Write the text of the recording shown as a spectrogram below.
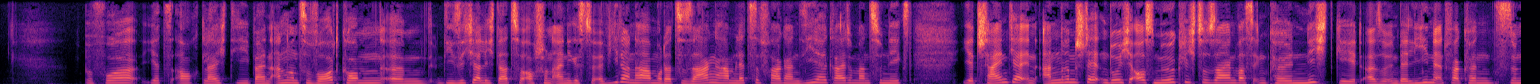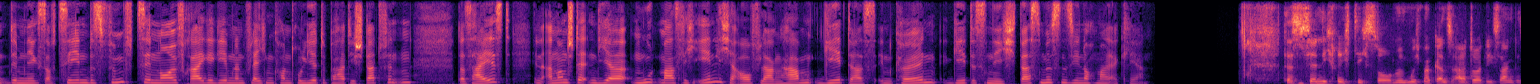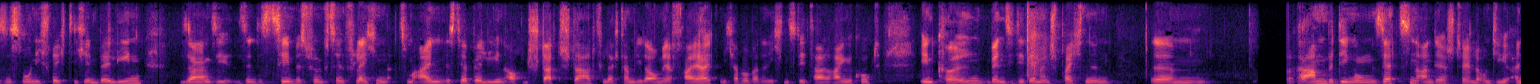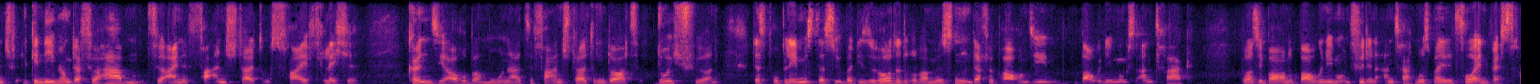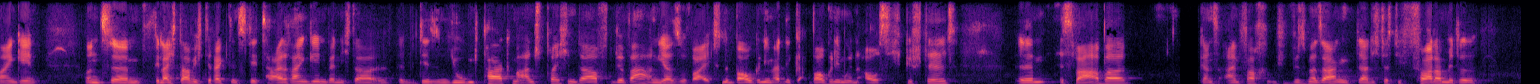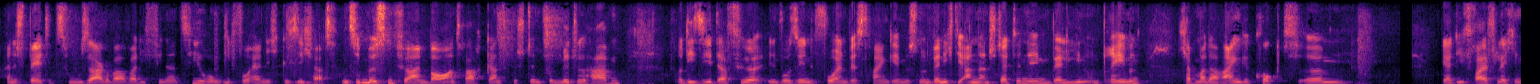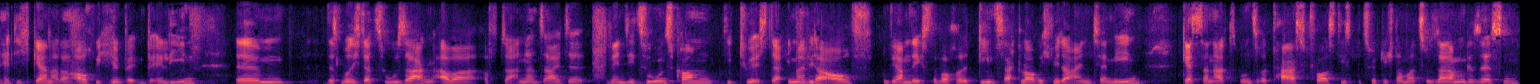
Bevor jetzt auch gleich die beiden anderen zu Wort kommen, ähm, die sicherlich dazu auch schon einiges zu erwidern haben oder zu sagen haben, letzte Frage an Sie, Herr Greitemann, zunächst. Jetzt scheint ja in anderen Städten durchaus möglich zu sein, was in Köln nicht geht. Also in Berlin etwa können demnächst auf 10 bis 15 neu freigegebenen Flächen kontrollierte Partys stattfinden. Das heißt, in anderen Städten, die ja mutmaßlich ähnliche Auflagen haben, geht das. In Köln geht es nicht. Das müssen Sie nochmal erklären. Das ist ja nicht richtig so. Man muss mal ganz deutlich sagen, das ist so nicht richtig. In Berlin, sagen Sie, sind es 10 bis 15 Flächen. Zum einen ist ja Berlin auch ein Stadtstaat. Vielleicht haben die da auch mehr Freiheiten. Ich habe aber da nicht ins Detail reingeguckt. In Köln, wenn Sie die dementsprechenden ähm, Rahmenbedingungen setzen an der Stelle und die Genehmigung dafür haben, für eine Veranstaltungsfreifläche, können Sie auch über Monate Veranstaltungen dort durchführen. Das Problem ist, dass Sie über diese Hürde drüber müssen. Und dafür brauchen Sie einen Baugenehmigungsantrag. Sie brauchen eine Baugenehmigung und für den Antrag muss man in den Vorinvest reingehen. Und ähm, vielleicht darf ich direkt ins Detail reingehen, wenn ich da äh, diesen Jugendpark mal ansprechen darf. Wir waren ja soweit, eine Baugenehmigung, hat eine Baugenehmigung in Aussicht gestellt. Ähm, es war aber ganz einfach, ich würde mal sagen, dadurch, dass die Fördermittel eine späte Zusage war, war die Finanzierung nicht vorher nicht gesichert. Und Sie müssen für einen Bauantrag ganz bestimmte Mittel haben, die Sie dafür, wo Sie in den Vorinvest reingehen müssen. Und wenn ich die anderen Städte nehme, Berlin und Bremen, ich habe mal da reingeguckt, ähm, ja, die Freiflächen hätte ich gerne dann auch, wie hier in Berlin. Ähm, das muss ich dazu sagen. Aber auf der anderen Seite, wenn Sie zu uns kommen, die Tür ist da immer wieder auf. Und wir haben nächste Woche Dienstag, glaube ich, wieder einen Termin. Gestern hat unsere Taskforce diesbezüglich nochmal zusammengesessen.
